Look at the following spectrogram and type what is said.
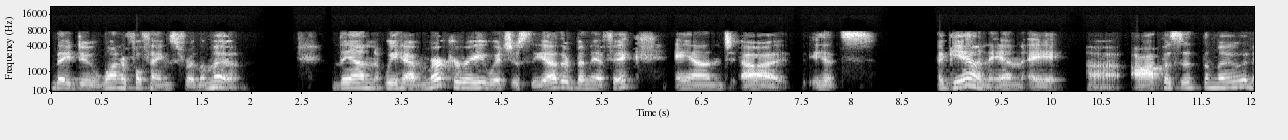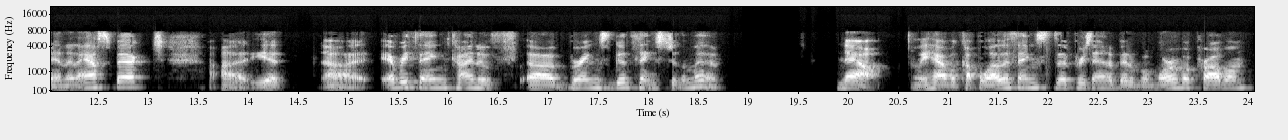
they do wonderful things for the moon. Then we have Mercury, which is the other benefic, and uh, it's again in a uh, opposite the moon in an aspect. Uh, it uh, everything kind of uh, brings good things to the moon. Now, we have a couple other things that present a bit of a more of a problem.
